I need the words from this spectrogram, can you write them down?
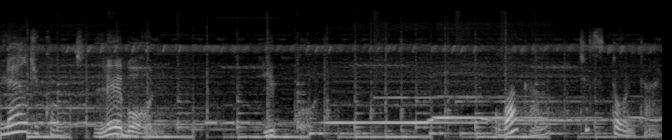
L'heure du conte. Lebon. Lippon. Welcome to Storytime.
